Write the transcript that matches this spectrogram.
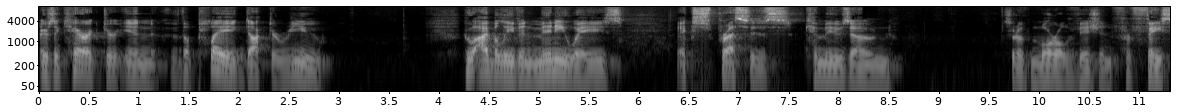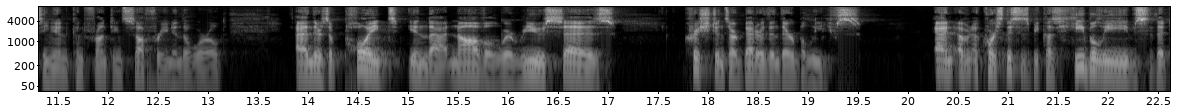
There's a character in The Plague, Dr. Rieux, who I believe in many ways expresses Camus' own sort of moral vision for facing and confronting suffering in the world. And there's a point in that novel where Rieux says Christians are better than their beliefs. And of course, this is because he believes that,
